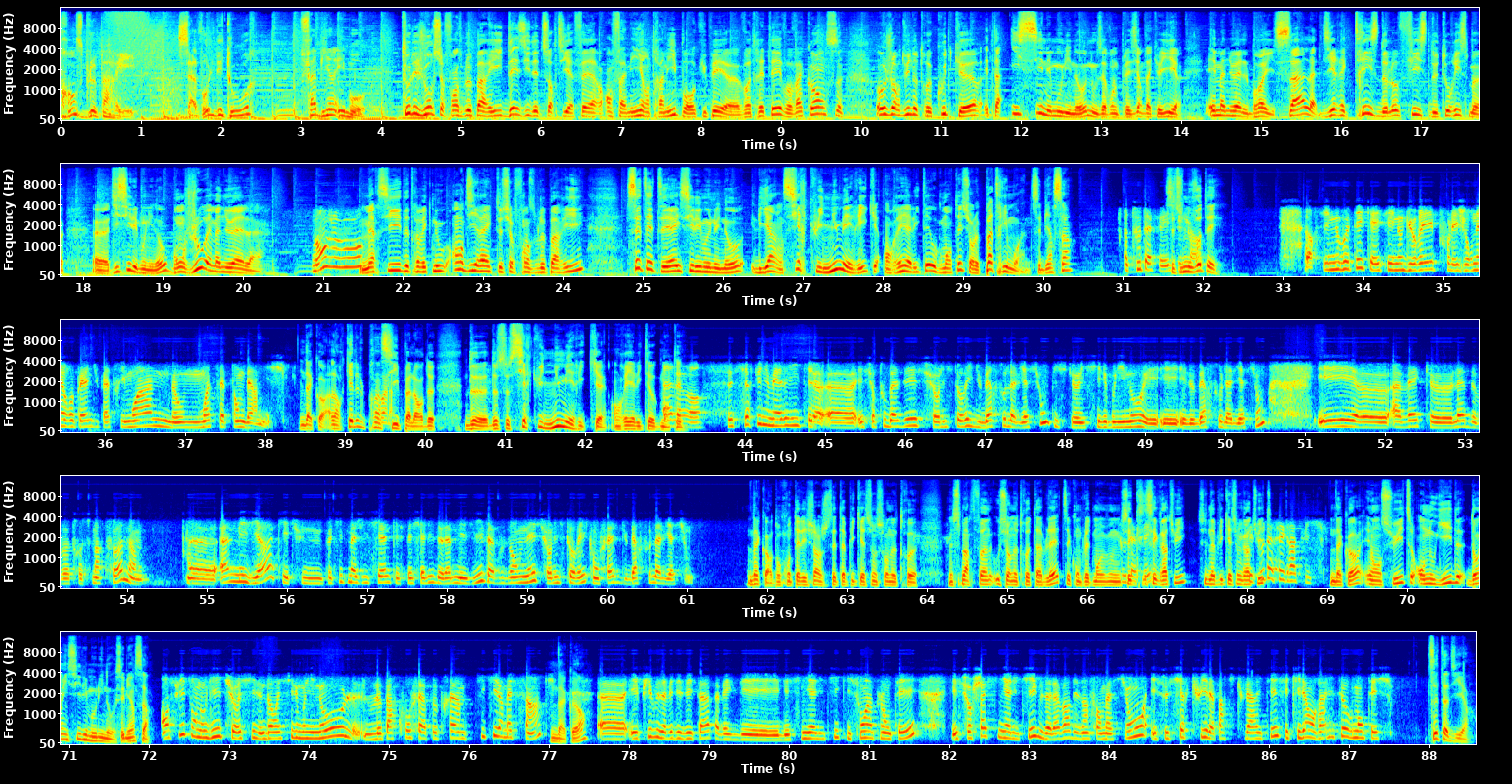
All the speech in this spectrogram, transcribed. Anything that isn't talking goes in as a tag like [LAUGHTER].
France Bleu Paris. Ça vaut le détour. Fabien Emo. Tous les jours sur France Bleu Paris, des idées de sortie à faire en famille, entre amis, pour occuper euh, votre été, vos vacances. Aujourd'hui, notre coup de cœur est à Issy-les-Moulineaux. Nous avons le plaisir d'accueillir Emmanuelle Breuil-Salle, directrice de l'Office de tourisme euh, d'Issy-les-Moulineaux. Bonjour Emmanuelle. Bonjour. Merci d'être avec nous en direct sur France Bleu Paris. Cet été, à Issy-les-Moulineaux, il y a un circuit numérique en réalité augmentée sur le patrimoine. C'est bien ça? Tout à fait. C'est une ça. nouveauté. Alors, c'est une nouveauté qui a été inaugurée pour les Journées européennes du patrimoine au mois de septembre dernier. D'accord. Alors, quel est le principe alors de, de, de ce circuit numérique en réalité augmentée? Alors, ce circuit numérique euh, est surtout basé sur l'historique du berceau de l'aviation, puisque ici les Moulineaux est, le berceau de l'aviation. Et euh, avec euh, l'aide de votre smartphone, euh, Anne Mézia, qui est une petite magicienne qui est spécialiste de l'amnésie, va vous emmener sur l'historique en fait du berceau de l'aviation. D'accord. Donc, on télécharge cette application sur notre smartphone ou sur notre tablette. C'est complètement, c'est gratuit? C'est une application gratuite? tout à fait gratuit. D'accord. Et ensuite, on nous guide dans ici les Moulineaux. C'est bien ça? Ensuite, on nous guide sur ici, dans ici les Moulineaux. Le, le parcours fait à peu près un petit kilomètre cinq. D'accord. Euh, et puis, vous avez des étapes avec des, des signalétiques qui sont implantés. Et sur chaque signalétique, vous allez avoir des informations. Et ce circuit, la particularité, c'est qu'il est en réalité augmentée. C'est-à-dire?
